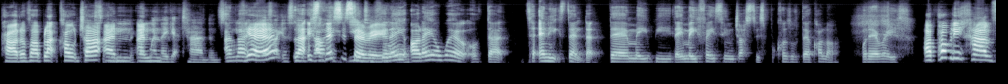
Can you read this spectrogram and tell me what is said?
proud of our black culture Absolutely. and and when they get tanned and stuff and like yeah, like, like it's necessary. do they are they aware of that to any extent that there may be they may face injustice because of their color or their race I probably have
